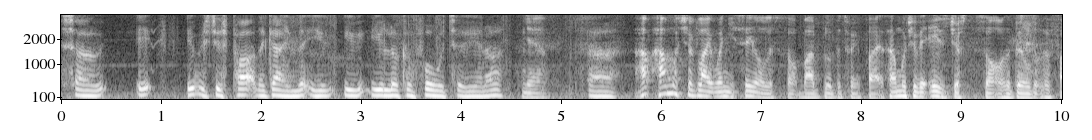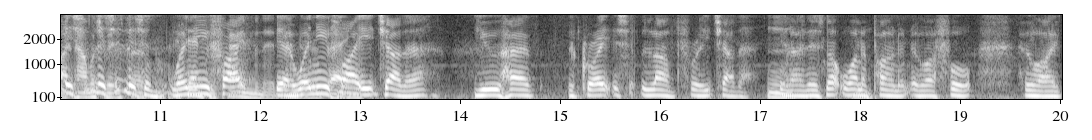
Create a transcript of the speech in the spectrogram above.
So it it was just part of the game that you you you're looking forward to. You know. Yeah. So, How, how much of like when you see all this sort of bad blood between fighters, how much of it is just sort of the build up of the fight? and how listen, much listen, of it is listen. When It's you fight, entertainment at the yeah, when you day. fight each other, you have the greatest love for each other. You Mm. know, there's not one Mm. opponent who I fought who I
